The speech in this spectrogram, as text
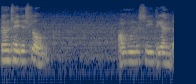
don't take this long. I want to see the end ender.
